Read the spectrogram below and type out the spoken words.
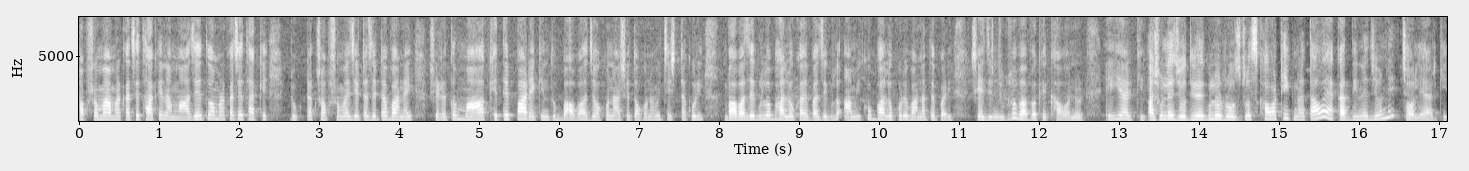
সবসময় আমার কাছে থাকে না, মা যেহেতু আমার কাছে থাকে, টুকটাক সবসময় যেটা যেটা বানাই, সেটা তো মা খেতে পারে। কিন্তু বাবা যখন আসে, তখন আমি চেষ্টা করি বাবা যেগুলো ভালো খায় বা যেগুলো আমি খুব ভালো করে বানাতে পারি, সেই জিনিসগুলো বাবাকে খাওয়ানোর। এই আর কি। আসলে যদিও এগুলো রোজ রোজ খাওয়া ঠিক নয়, তাও এক আধ দিনের জন্যই চলে আর কি।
